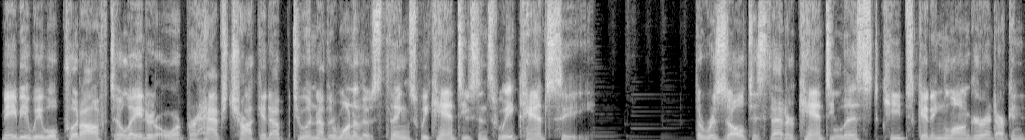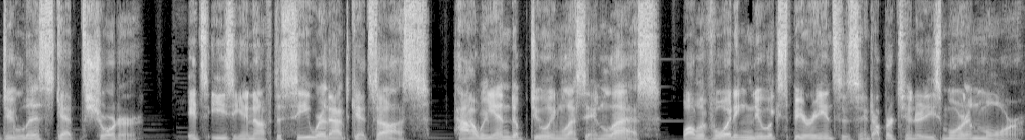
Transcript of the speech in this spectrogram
Maybe we will put off till later or perhaps chalk it up to another one of those things we can't do since we can't see. The result is that our can't list keeps getting longer and our can do list gets shorter. It's easy enough to see where that gets us, how we end up doing less and less, while avoiding new experiences and opportunities more and more.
